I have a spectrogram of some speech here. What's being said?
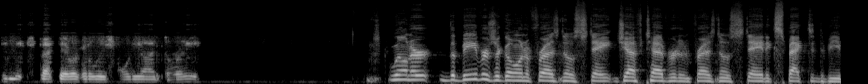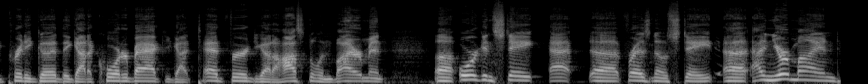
didn't expect they were going to lose 49-3. Wilner, the Beavers are going to Fresno State. Jeff Tedford and Fresno State expected to be pretty good. They got a quarterback. You got Tedford. You got a hostile environment. Uh, Oregon State at uh, Fresno State. Uh, in your mind,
